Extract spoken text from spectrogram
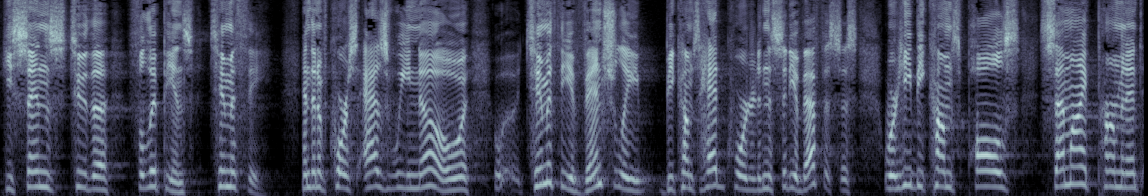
he sends to the Philippians Timothy. And then, of course, as we know, Timothy eventually becomes headquartered in the city of Ephesus, where he becomes Paul's semi-permanent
